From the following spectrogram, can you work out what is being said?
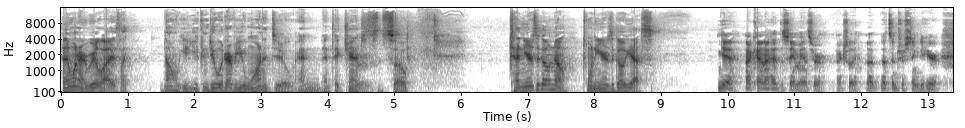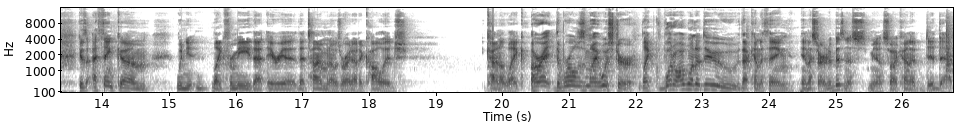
And then when I realized, like, no, you, you can do whatever you want to do and and take chances. So, ten years ago, no. Twenty years ago, yes. Yeah, I kind of had the same answer actually. That, that's interesting to hear because I think um, when you like for me that area that time when I was right out of college, kind of like all right, the world is my oyster. Like, what do I want to do? That kind of thing. And I started a business, you know. So I kind of did that.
